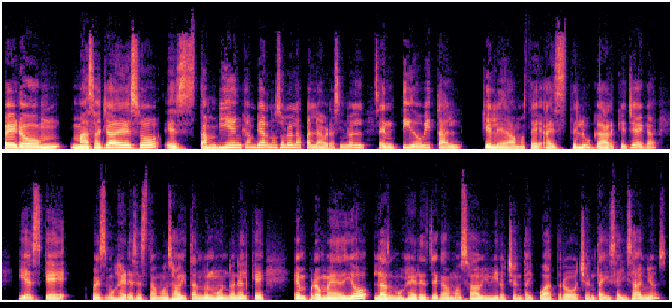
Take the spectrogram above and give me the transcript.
Pero mm, más allá de eso, es también cambiar no solo la palabra, sino el sentido vital que le damos a este lugar que llega. Y es que, pues, mujeres, estamos habitando un mundo en el que en promedio las mujeres llegamos a vivir 84, 86 años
